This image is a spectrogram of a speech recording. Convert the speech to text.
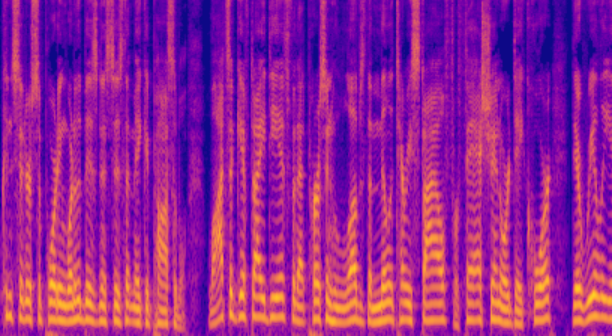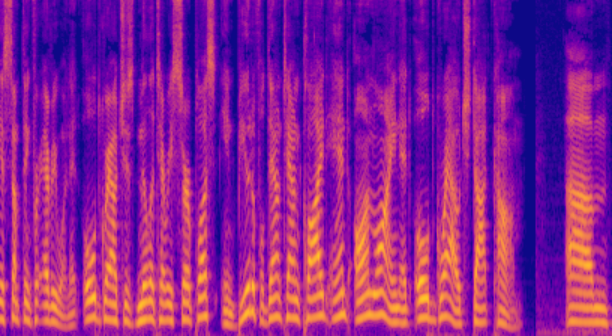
consider supporting one of the businesses that make it possible. Lots of gift ideas for that person who loves the military style for fashion or decor. There really is something for everyone at Old Grouch's Military Surplus in beautiful downtown Clyde and online at oldgrouch.com. Um,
